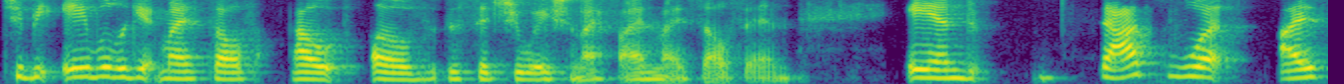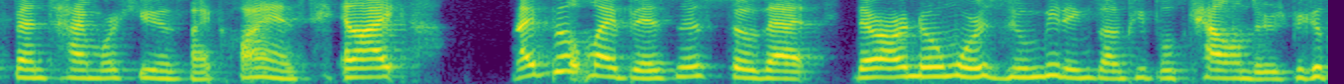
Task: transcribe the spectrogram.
to be able to get myself out of the situation I find myself in? And that's what I spend time working with my clients and I I built my business so that there are no more Zoom meetings on people's calendars because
